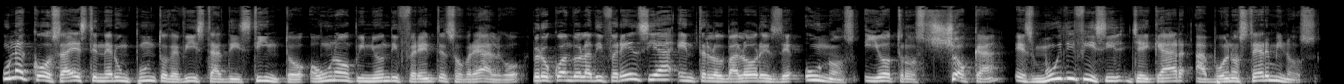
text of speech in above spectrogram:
Una cosa es tener un punto de vista distinto o una opinión diferente sobre algo, pero cuando la diferencia entre los valores de unos y otros choca, es muy difícil llegar a buenos términos.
